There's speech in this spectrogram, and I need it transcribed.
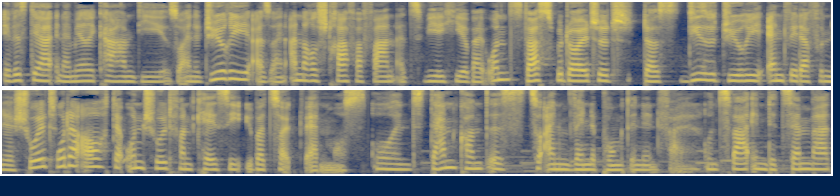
Ihr wisst ja, in Amerika haben die so eine Jury, also ein anderes Strafverfahren als wir hier bei uns. Was bedeutet, dass diese Jury entweder von der Schuld oder auch der Unschuld von Casey überzeugt werden muss. Und dann kommt es zu einem Wendepunkt in den Fall. Und zwar im Dezember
